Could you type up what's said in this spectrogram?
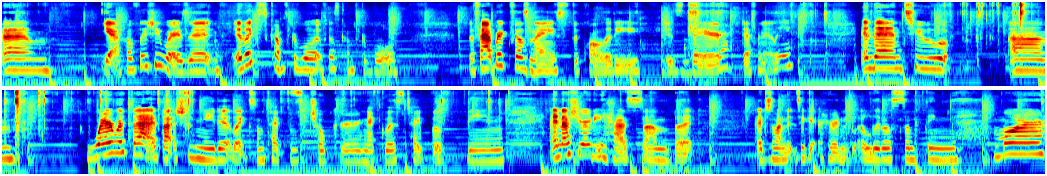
Um yeah hopefully she wears it. It looks comfortable it feels comfortable. The fabric feels nice the quality is there definitely. And then to um wear with that I thought she needed like some type of choker necklace type of thing. I know she already has some but I just wanted to get her a little something more.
